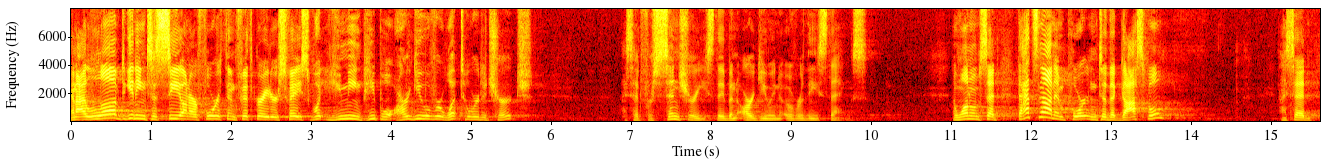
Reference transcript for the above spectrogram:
And I loved getting to see on our fourth and fifth graders' face, what you mean people argue over what to wear to church? I said, for centuries they've been arguing over these things. And one of them said, That's not important to the gospel. I said,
